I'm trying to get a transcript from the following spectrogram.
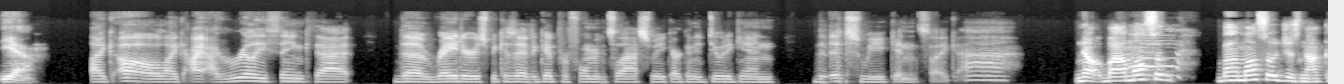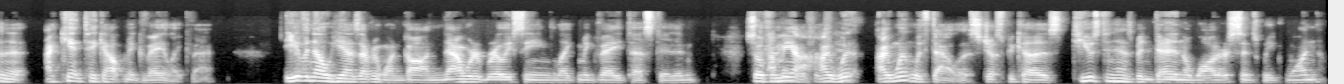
Yeah. Like, oh, like I, I really think that the Raiders, because they had a good performance last week, are gonna do it again this week, and it's like, ah, No, but I'm also ah. but I'm also just not gonna I can't take out McVay like that. Even though he has everyone gone, now we're really seeing like McVay tested. And so for I'm me, I, I went I went with Dallas just because Houston has been dead in the water since week one.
